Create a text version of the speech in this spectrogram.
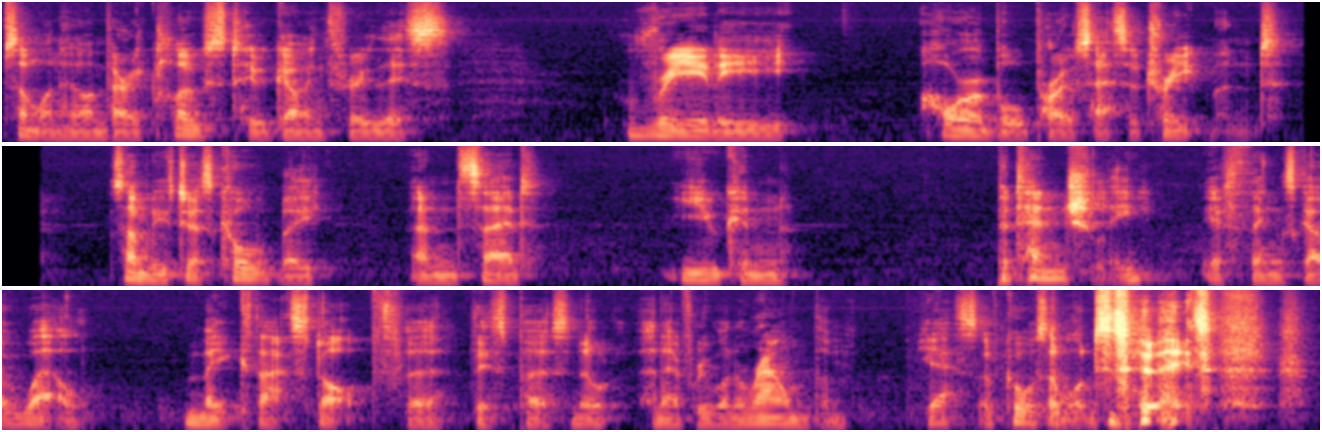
someone who I'm very close to going through this really horrible process of treatment. Somebody's just called me and said, You can potentially, if things go well, make that stop for this person and everyone around them. Yes, of course I want to do it.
